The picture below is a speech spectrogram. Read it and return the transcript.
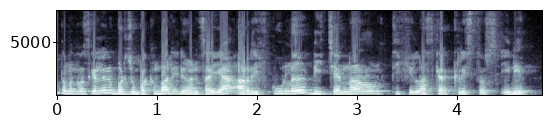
teman-teman sekalian, berjumpa kembali dengan saya Arif Kule di channel TV Laskar Kristus ini.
